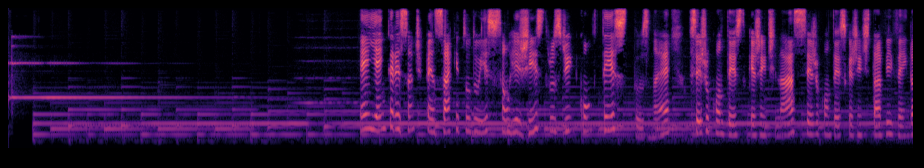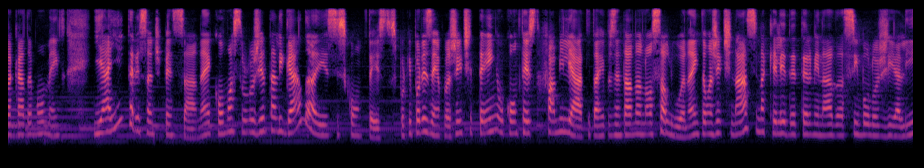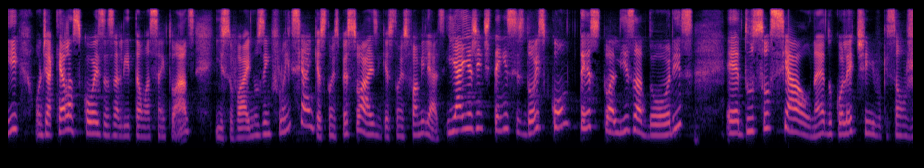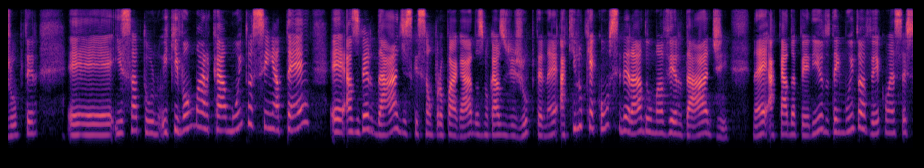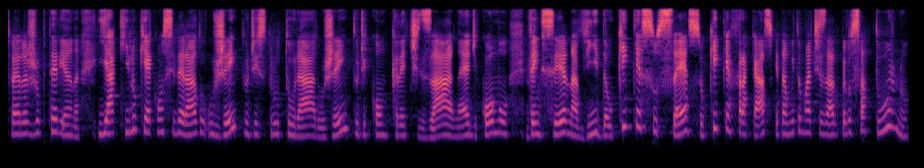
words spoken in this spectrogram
É, e é interessante pensar que tudo isso são registros de contextos, né? Seja o contexto que a gente nasce, seja o contexto que a gente está vivendo a cada momento. E aí é interessante pensar, né, como a astrologia está ligada a esses contextos. Porque, por exemplo, a gente tem o contexto familiar que está representado na nossa lua, né? Então a gente nasce naquele determinada simbologia ali, onde aquelas coisas ali estão acentuadas. Isso vai nos influenciar em questões pessoais, em questões familiares. E aí a gente tem esses dois contextualizadores é, do social, né, do coletivo, que são Júpiter é, e Saturno, e que vão marcar muito assim até é, as verdades que são propagadas, no caso de Júpiter, né, aquilo que é considerado uma verdade né, a cada período tem muito a ver com essa esfera jupiteriana, e aquilo que é considerado o jeito de estruturar, o jeito de concretizar, né, de como vencer na vida, o que, que é sucesso, o que, que é fracasso, que está muito matizado pelo Saturno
